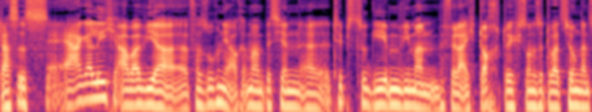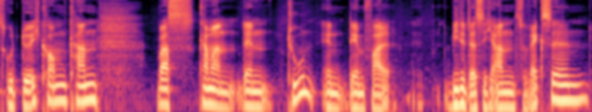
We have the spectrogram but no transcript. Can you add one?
Das ist ärgerlich, aber wir äh, versuchen ja auch immer ein bisschen äh, Tipps zu geben, wie man vielleicht doch durch so eine Situation ganz gut durchkommen kann. Was kann man denn tun in dem Fall? Bietet es sich an zu wechseln?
